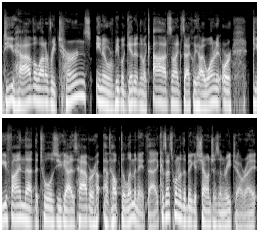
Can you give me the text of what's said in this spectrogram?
do you have a lot of returns you know where people get it and they're like ah it's not exactly how i wanted it or do you find that the tools you guys have or have helped eliminate that because that's one of the biggest challenges in retail right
